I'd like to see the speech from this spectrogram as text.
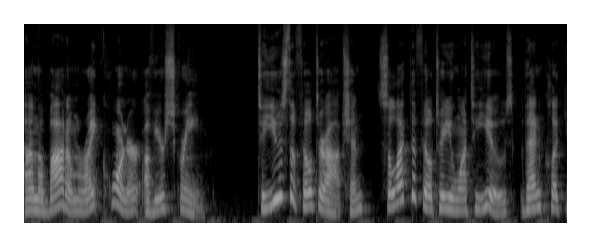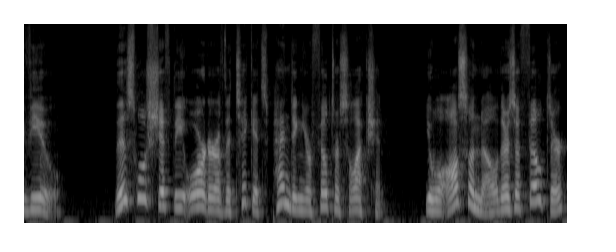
on the bottom right corner of your screen. To use the filter option, select the filter you want to use, then click View. This will shift the order of the tickets pending your filter selection. You will also know there's a filter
